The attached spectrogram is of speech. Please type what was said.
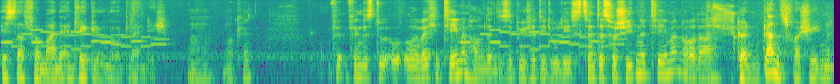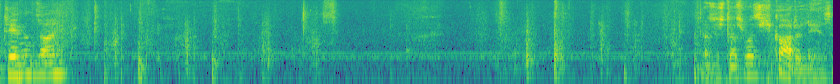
ist das für meine Entwicklung notwendig? Mhm, okay. Findest du, oder welche Themen haben denn diese Bücher, die du liest? Sind das verschiedene Themen oder? Es können ganz verschiedene Themen sein. Das ist das, was ich gerade lese.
